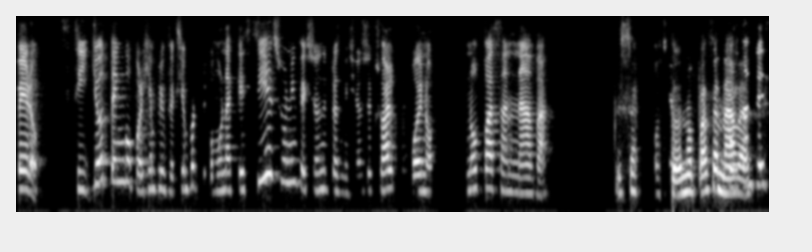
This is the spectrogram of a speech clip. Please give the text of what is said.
Pero si yo tengo, por ejemplo, infección por tricomona, que sí es una infección de transmisión sexual, bueno, no pasa nada. Exacto, O sea, no pasa lo nada. importante es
